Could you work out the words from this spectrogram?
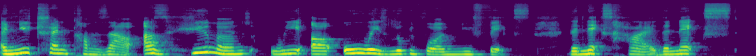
a new trend comes out as humans we are always looking for a new fix the next high the next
